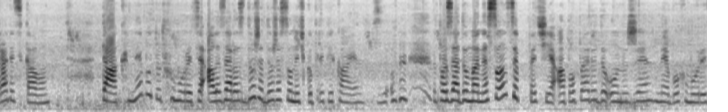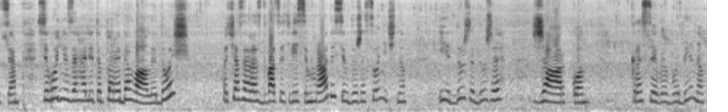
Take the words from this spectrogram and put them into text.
Правда цікаво. Так, небо тут хмуриться, але зараз дуже-дуже сонечко припікає. Позаду мене сонце пече, а попереду он уже небо хмуриться. Сьогодні взагалі-то передавали дощ, хоча зараз 28 градусів, дуже сонячно і дуже-дуже жарко. Красивий будинок,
